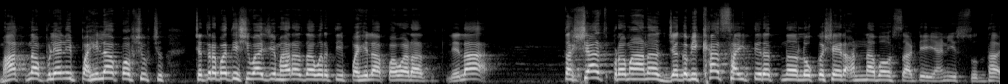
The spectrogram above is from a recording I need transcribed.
महात्मा फुल्यांनी पहिला प शिव छत्रपती शिवाजी महाराजावरती पहिला पवाडा लिहिला तशाच प्रमाणे जगविख्यात साहित्यरत्न लोकशाहीर अण्णाभाऊ साठे यांनी सुद्धा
